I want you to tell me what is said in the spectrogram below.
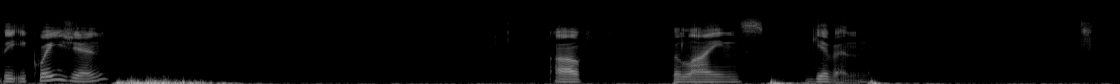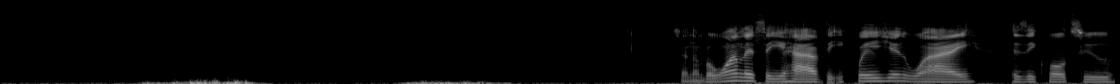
the equation of the lines given. So number one, let's say you have the equation y is equal to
